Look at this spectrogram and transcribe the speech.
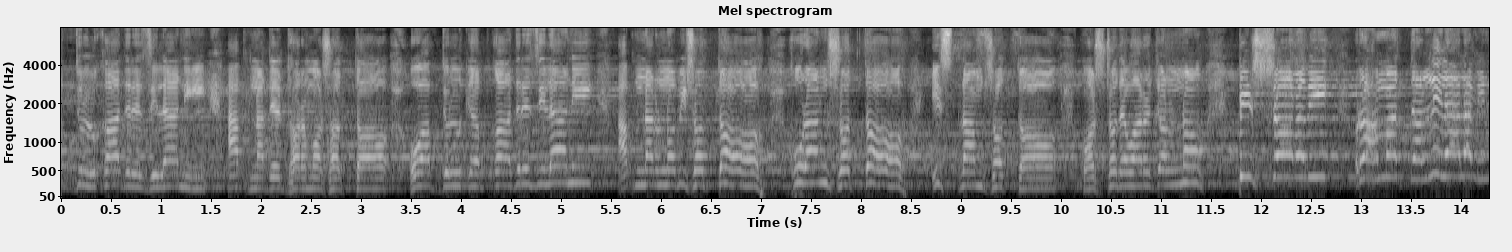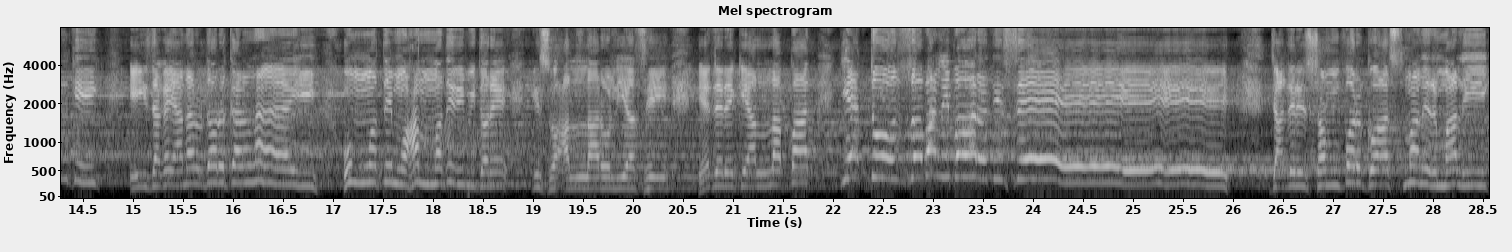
আব্দুল কাদের জিলানি, আপনাদের ধর্ম সত্য। ও আব্দুল কাদের জিলানি, আপনার নবী সত্য, কোরআন সত্য, ইসলাম সত্য। কষ্ট দেওয়ার জন্য বিশ্ব নবী রহমত আলমিনকে এই জায়গায় আনার দরকার নাই। উম্মতে মুহাম্মাদের ভিতরে কিছু আল্লাহর অলি আছে। এদেরকে আল্লাহ পাক এত জবানি পাওয়ার দিছে। যাদের সম্পর্ক আসমানের মালিক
